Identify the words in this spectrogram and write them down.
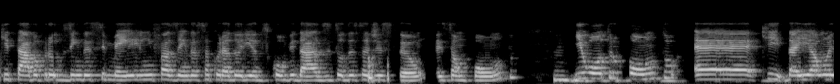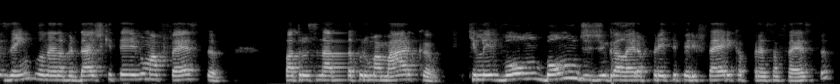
que estava produzindo esse mailing e fazendo essa curadoria dos convidados e toda essa gestão. Esse é um ponto. Uhum. E o outro ponto é que, daí é um exemplo, né, na verdade, que teve uma festa patrocinada por uma marca que levou um bonde de galera preta e periférica para essa festa.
